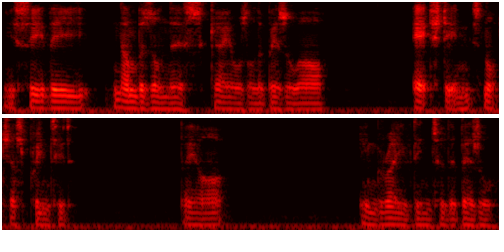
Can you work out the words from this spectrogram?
You see the numbers on the scales on the bezel are etched in, it's not just printed. They are engraved into the bezel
